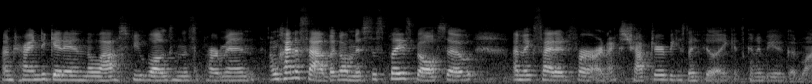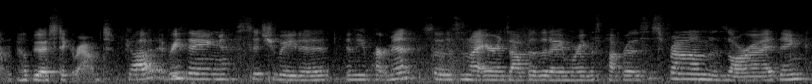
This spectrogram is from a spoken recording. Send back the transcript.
I'm trying to get in the last few vlogs in this apartment. I'm kind of sad, like I'll miss this place, but also I'm excited for our next chapter because I feel like it's gonna be a good one. I hope you guys stick around. Got everything situated in the apartment. So this is my errands outfit of the day. I'm wearing this puffer. This is from Zara, I think.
